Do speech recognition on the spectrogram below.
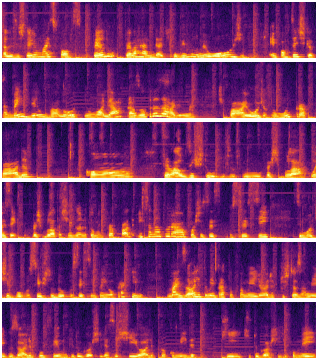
elas estejam mais fortes pelo, pela realidade que eu vivo no meu hoje, é importante que eu também dê um valor e um olhar para as outras áreas, né? Tipo, ah, hoje eu estou muito preocupada com, sei lá, os estudos, o, vestibular, um exemplo, o vestibular está chegando, eu estou muito preocupada. Isso é natural, poxa, você, você se se motivou, você estudou, você se empenhou para aquilo. Mas olha também para tua família, olha para os teus amigos, olha para o filme que tu gosta de assistir, olha para a comida que, que tu gosta de comer,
